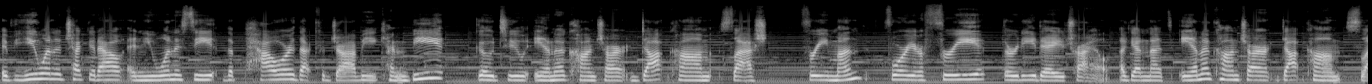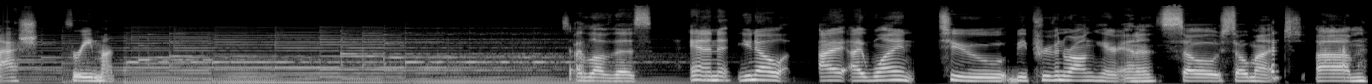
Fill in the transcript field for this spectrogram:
If you want to check it out and you want to see the power that Kajabi can be, go to annaconchar.com slash free month for your free 30-day trial. Again, that's annaconchar.com slash free month. So. I love this. And, you know, I, I want to be proven wrong here, Anna, so, so much. Um,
